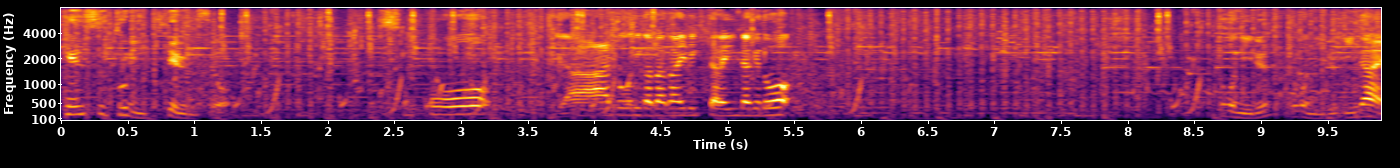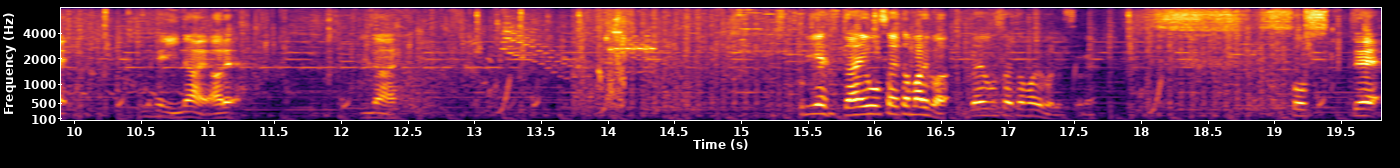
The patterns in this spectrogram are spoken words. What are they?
点数取りに来てるんですよ。そこを、いやー、どうにか打開できたらいいんだけど、どこにいる？どこにいる？いない。この辺いない。あれ？いない。とりあえず大王さえたまれば、大王さえたまればですよね。そして、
